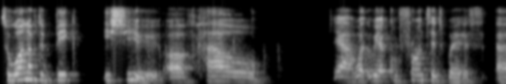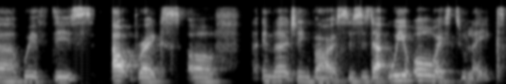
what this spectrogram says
So one of the big issue of how, yeah, what we are confronted with uh, with these outbreaks of emerging viruses is that we are always too late.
